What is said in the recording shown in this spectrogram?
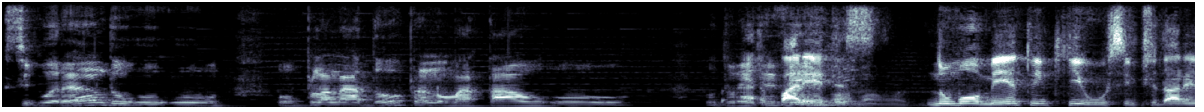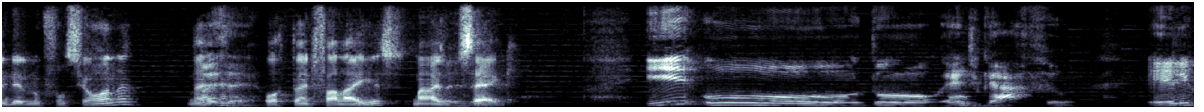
segurando o, o, o planador para não matar o, o, o Duende Parênteses. Verde. No momento em que o sentido da aranha dele não funciona, né? Pois é. Importante falar isso, mas Pois é. segue. E o do Andy Garfield, ele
